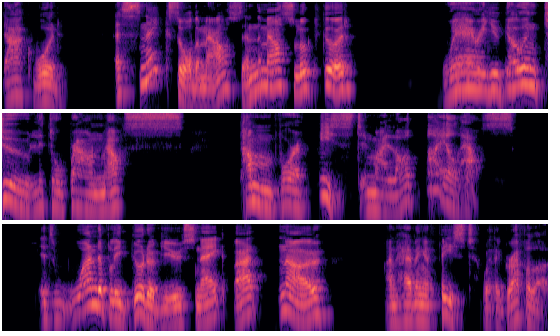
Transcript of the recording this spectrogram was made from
dark wood. A snake saw the mouse, and the mouse looked good. Where are you going to, little brown mouse? Come for a feast in my log pile house. It's wonderfully good of you, snake, but no, I'm having a feast with a gruffalo.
